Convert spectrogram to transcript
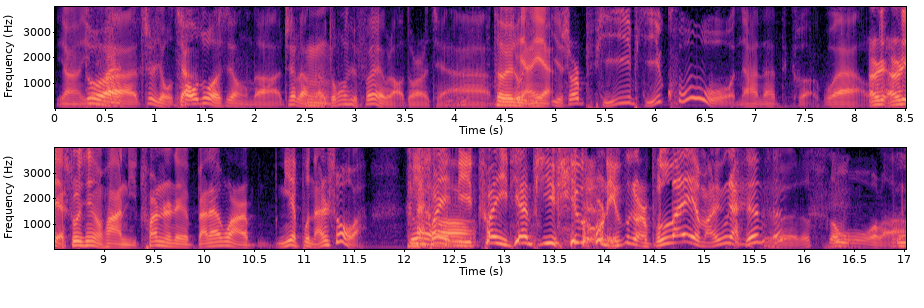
呀。对，这有操作性的，这两件东西费不了多少钱，特别便宜，一身皮皮裤，那那可贵了。而且而且说心里话，你穿着这个白大褂，你也不难受啊。你穿你穿一天皮皮裤，你自个儿不累吗？你感觉都馊了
